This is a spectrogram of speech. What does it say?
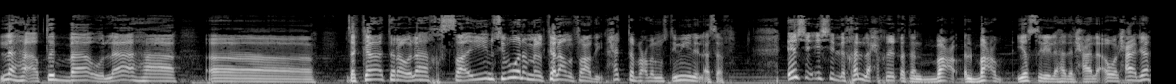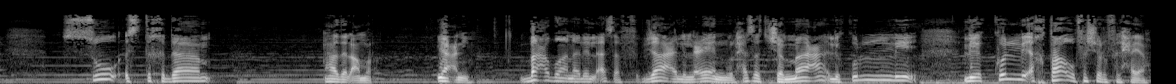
لها أطباء ولها آه دكاترة ولها أخصائيين يسيبونا من الكلام الفاضي حتى بعض المسلمين للأسف. إيش إيش اللي خلى حقيقة البعض يصل إلى هذه الحالة؟ أول حاجة سوء استخدام هذا الأمر. يعني بعضنا للأسف جاعل العين والحسد شماعة لكل لكل أخطاء وفشل في الحياة.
